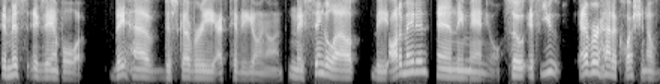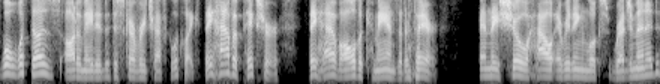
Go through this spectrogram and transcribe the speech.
In this example, they have discovery activity going on, and they single out the automated and the manual. So if you ever had a question of, well, what does automated discovery traffic look like? They have a picture, they have all the commands that are there, and they show how everything looks regimented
